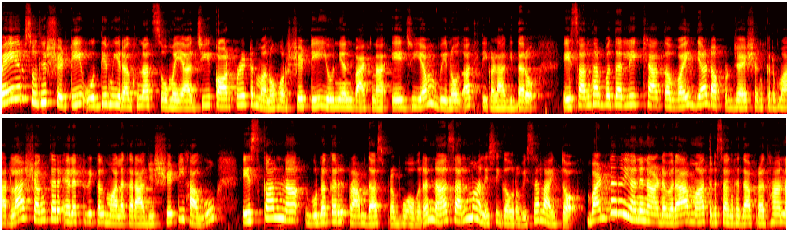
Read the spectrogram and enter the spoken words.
ಮೇಯರ್ ಸುಧೀರ್ ಶೆಟ್ಟಿ, ಉದ್ಯಮಿ ರಘುನಾಥ್ ಸೋಮಯಾಜಿ ಕಾರ್ಪೊರೇಟರ್ ಮನೋಹರ್ ಶೆಟ್ಟಿ, ಯೂನಿಯನ್ ಬ್ಯಾಂಕ್ನ ಎಜಿಎಂ ವಿನೋದ್ ಅತಿಥಿಗಳಾಗಿದ್ದರು. ಈ ಸಂದರ್ಭದಲ್ಲಿ ಖ್ಯಾತ ವೈದ್ಯ ಡಾಕ್ಟರ್ ಜಯಶಂಕರ್ ಮಾರ್ಲಾ, ಶಂಕರ್ ಎಲೆಕ್ಟ್ರಿಕಲ್ ಮಾಲಕ ರಾಜೇಶ್ ಶೆಟ್ಟಿ ಹಾಗೂ ಇಸ್ಕಾನ್ನ ಗುಣಕರ್ ರಾಮದಾಸ್ ಪ್ರಭು ಅವರನ್ನ ಸನ್ಮಾನಿಸಿ ಗೌರವಿಸಲಾಯಿತು. ಬಂಟರಯಾನೆ ನಾಡವರ ಮಾತೃ ಸಂಘದ ಪ್ರಧಾನ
